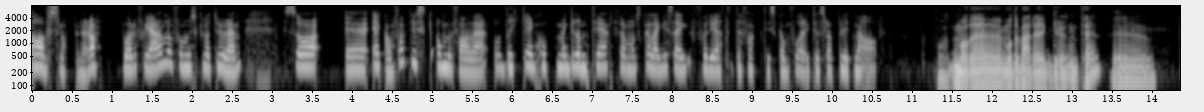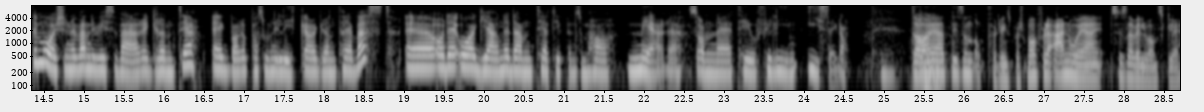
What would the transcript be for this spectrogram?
avslappende, da. Både for hjernen og for muskulaturen. Så jeg kan faktisk anbefale å drikke en kopp med grønn te før man skal legge seg, fordi at det faktisk kan få deg til å slappe litt mer av. Må det, må det være grønn te? Eh, Det må ikke nødvendigvis være grønn te. Jeg bare personlig liker grønn te best. Eh, og det er òg gjerne den tetypen som har mer eh, sånn eh, teofilin i seg, da. Da har jeg et litt sånn oppfølgingsspørsmål, for det er noe jeg syns er veldig vanskelig.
